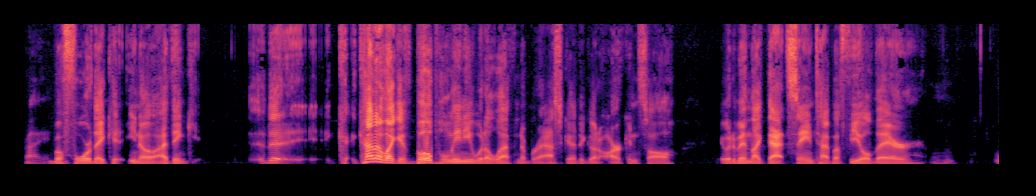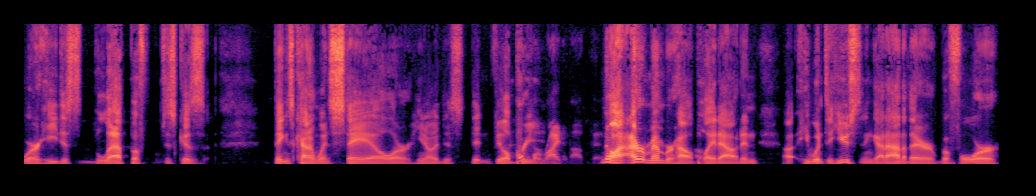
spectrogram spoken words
Right. before they could. You know, I think the kind of like if Bo Pelini would have left Nebraska to go to Arkansas, it would have been like that same type of feel there, Mhm. where he just left bef- just because things kind of went stale or you know it just didn't feel pre. right about this. No, I, I remember how it played out, and uh, he went to Houston and got out of there before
